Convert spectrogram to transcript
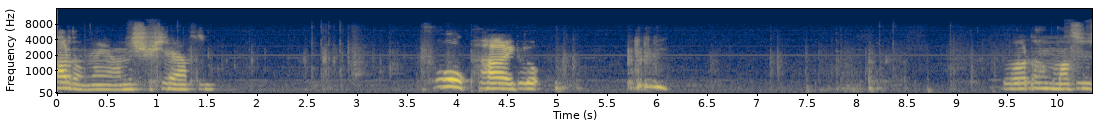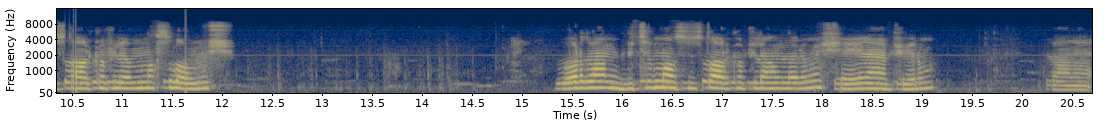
Pardon ben yanlış bir şey yaptım. Çok pardon. Bu arada masaüstü arka planı nasıl olmuş? Bu arada ben bütün masaüstü arka planlarımı şeyle yapıyorum. Yani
